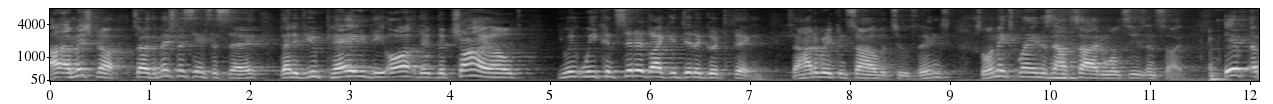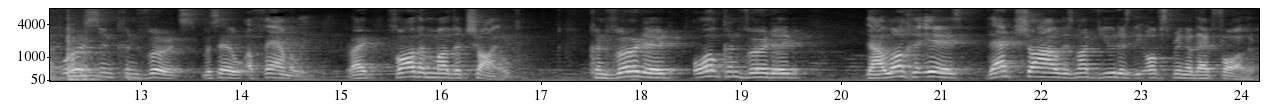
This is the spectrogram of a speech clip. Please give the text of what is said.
uh, a Mishnah, sorry, the Mishnah seems to say that if you paid the, uh, the, the child, we, we considered like you did a good thing. So how do we reconcile the two things? So let me explain this outside and we'll see this inside. If a person converts, let's say a family, right? Father, mother, child, converted, all converted, the halacha is that child is not viewed as the offspring of that father.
